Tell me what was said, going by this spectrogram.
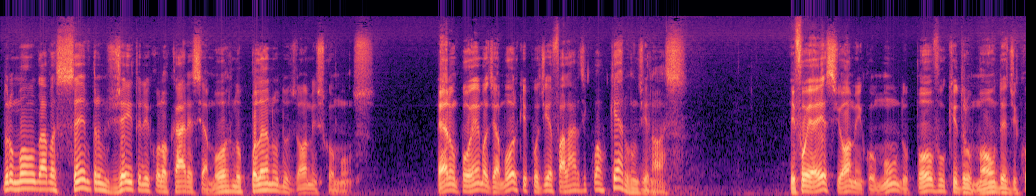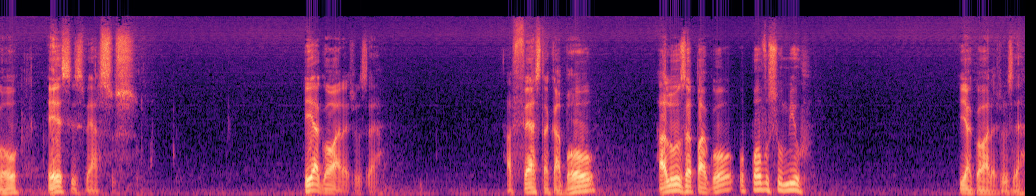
Drummond dava sempre um jeito de colocar esse amor no plano dos homens comuns. Era um poema de amor que podia falar de qualquer um de nós. E foi a esse homem comum do povo que Drummond dedicou esses versos. E agora, José? A festa acabou, a luz apagou, o povo sumiu. E agora, José?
